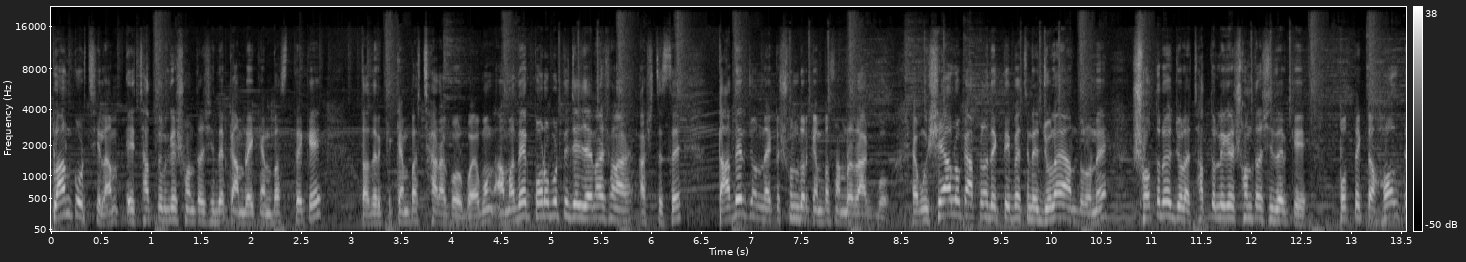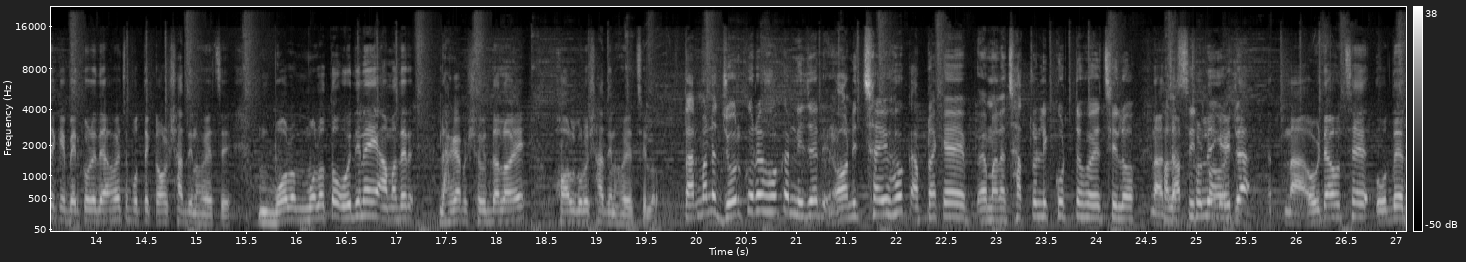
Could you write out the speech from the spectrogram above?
প্ল্যান করছিলাম, এই ছাত্রলীগের সন্ত্রাসীদেরকে আমরা এই ক্যাম্পাস থেকে তাদেরকে ক্যাম্পাস ছাড়া করব। এবং আমাদের পরবর্তী যে জেনারেশন আসতেছে তাদের জন্য একটা সুন্দর ক্যাম্পাস আমরা রাখব। এবং সে আলোকে আপনারা দেখতে পেয়েছেন এই জুলাই আন্দোলনে সতেরোই জুলাই ছাত্রলীগের সন্ত্রাসীদেরকে প্রত্যেকটা হল থেকে বের করে দেওয়া হয়েছে প্রত্যেকটা হল স্বাধীন হয়েছে। মূলত ওই দিনেই আমাদের ঢাকা বিশ্ববিদ্যালয়ে হলগুলো স্বাধীন হয়েছিল। তার মানে জোর করে হোক আর নিজের অনিচ্ছাই হোক আপনাকে মানে ছাত্রলীগ করতে হয়েছিল না ছাত্রলীগ এটা না ওইটা হচ্ছে ওদের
